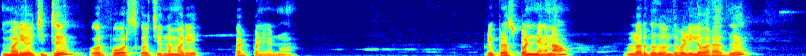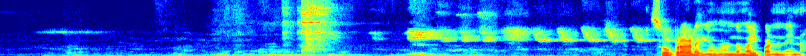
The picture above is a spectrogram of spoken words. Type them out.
இந்த மாதிரி வச்சுட்டு ஒரு ஃபோர்ஸ்க்கு வச்சு இந்த மாதிரி கட் பண்ணிடணும். இப்படி ப்ரெஸ் பண்ணிங்கன்னா உள்ளே இருக்கிறது வந்து வெளியில் வராது. சூப்பராக கிடைக்கும். அந்த மாதிரி பண்ணேன்னா.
